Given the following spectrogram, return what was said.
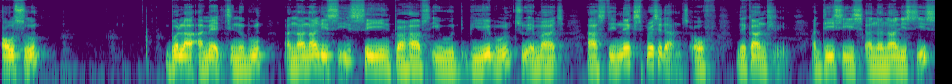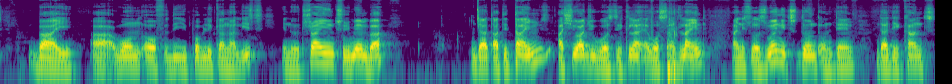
Also Bola Ahmed Tinubu, an analysis saying perhaps he would be able to emerge as the next president of the country. And this is an analysis by uh, one of the public analysts, you know, trying to remember that at the time Ashiwaju was declined was sidelined, and it was when it dawned on them that they can't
